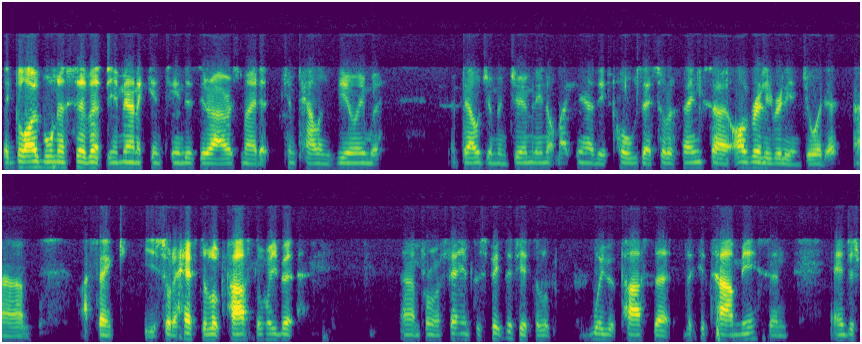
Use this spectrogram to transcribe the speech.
the globalness of it, the amount of contenders there are, has made it compelling viewing with Belgium and Germany not making out of their pools, that sort of thing. So I've really, really enjoyed it. Um, I think you sort of have to look past a wee bit um, from a fan perspective. You have to look a wee bit past the, the Qatar mess and, and just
